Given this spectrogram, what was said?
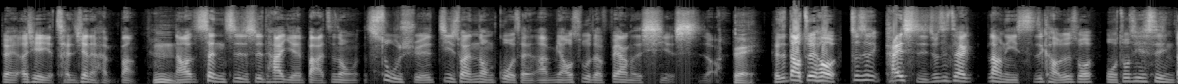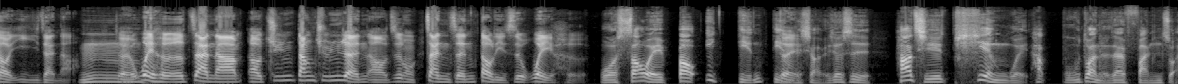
对，而且也呈现的很棒，嗯，然后甚至是他也把这种数学计算那种过程啊描述得非常的写实哦，对，可是到最后就是开始就是在让你思考，就是说我做这些事情到底意义在哪？嗯，对，为何而战啊？哦，军当军人啊，这种战争到底是为何？我稍微爆一点点的小鱼，就是他其实片尾他不断的在翻转，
